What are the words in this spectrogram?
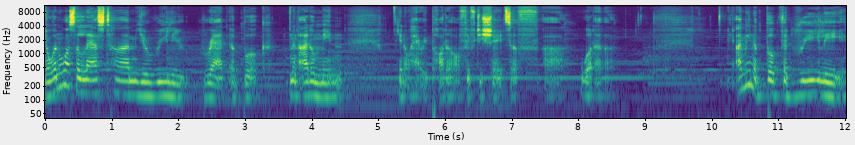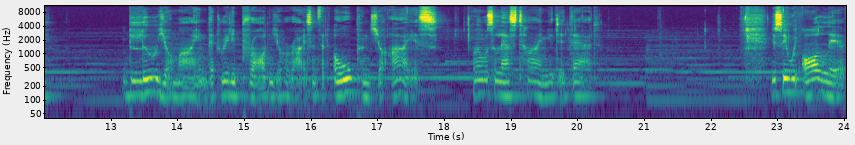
And when was the last time you really read a book? And I don't mean, you know, Harry Potter or Fifty Shades of uh, whatever. I mean a book that really blew your mind, that really broadened your horizons, that opened your eyes. When was the last time you did that? You see, we all live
